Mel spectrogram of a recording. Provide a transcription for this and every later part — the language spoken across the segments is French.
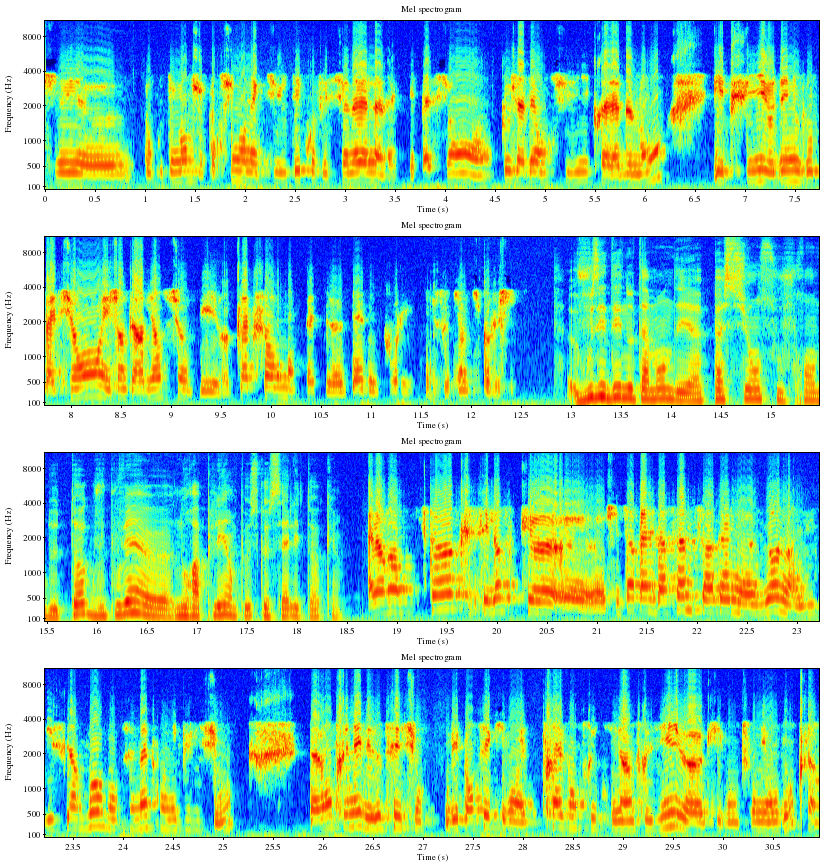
J'ai euh, beaucoup de monde. Je poursuis mon activité professionnelle avec des patients euh, que j'avais en suivi préalablement, et puis euh, des nouveaux patients. Et j'interviens sur des plateformes en fait d'aide pour les, soutiens psychologiques. Vous aidez notamment des patients souffrant de TOC. Vous pouvez nous rappeler un peu ce que c'est les TOC? Alors un TOC, c'est lorsque chez certaines personnes, certaines zones du cerveau vont se mettre en ébullition ça va entraîner des obsessions, des pensées qui vont être très intrusives, euh, qui vont tourner en boucle,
